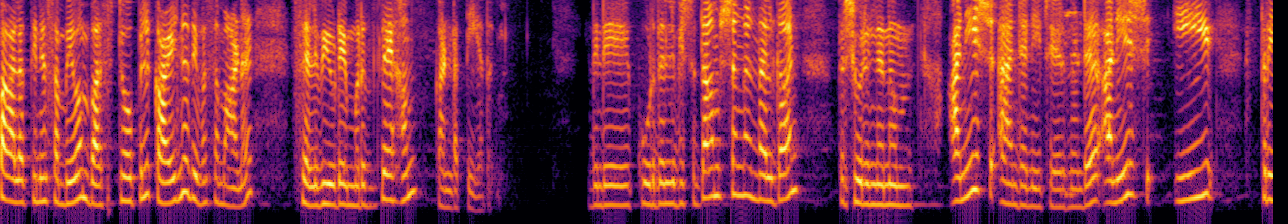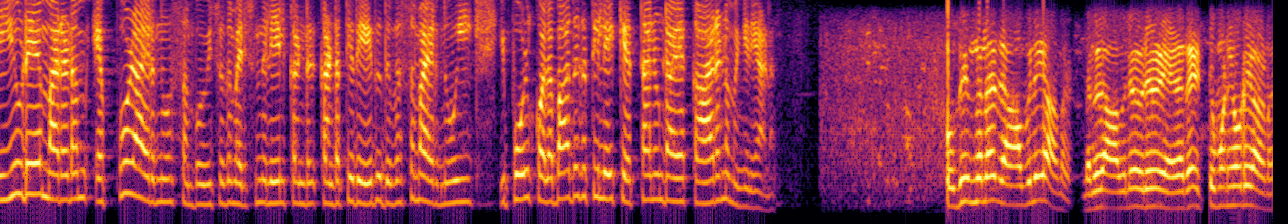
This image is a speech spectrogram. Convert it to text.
പാലത്തിന് സമീപം ബസ് സ്റ്റോപ്പിൽ കഴിഞ്ഞ ദിവസമാണ് സെൽവിയുടെ മൃതദേഹം കണ്ടെത്തിയത്. ഇതിന്റെ കൂടുതൽ വിശദാംശങ്ങൾ നൽകാൻ തൃശ്ശൂരിൽ നിന്നും അനീഷ് ആന്റണി ചേരുന്നുണ്ട്. അനീഷ് ഈ സ്ത്രീയുടെ മരണം എപ്പോഴായിരുന്നു സംഭവിച്ചത്? മരിച്ച നിലയിൽ കണ്ട് കണ്ടെത്തിയത് ഏത് ദിവസമായിരുന്നു? ഈ ഇപ്പോൾ കൊലപാതകത്തിലേക്ക് എത്താനുണ്ടായ കാരണം എങ്ങനെയാണ്? പൊതു ഇന്നലെ രാവിലെയാണ് ഇന്നലെ രാവിലെ ഒരു ഏഴര എട്ട് മണിയോടെയാണ്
